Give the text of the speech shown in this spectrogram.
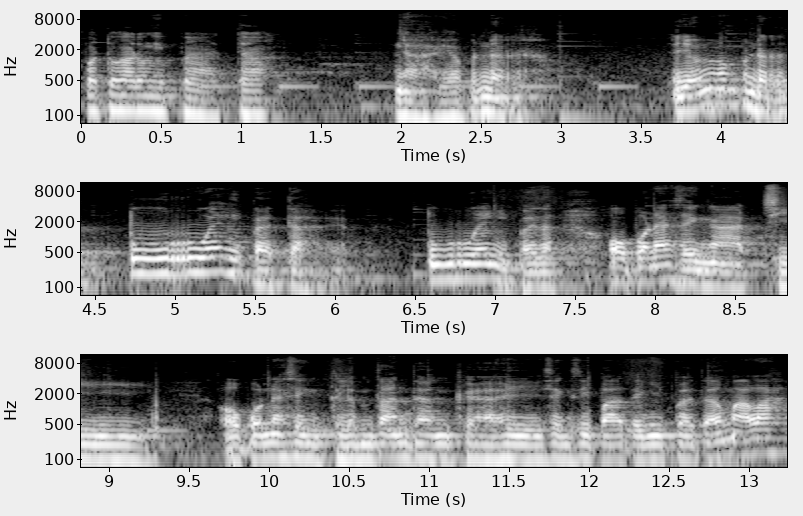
padha karo ibadah. Nah, ya bener. Ya memang bener. Turu ibadah. ya. Turu ibadah. Apa nek sing ngaji, apa nek sing gelem tandang gawe, sing sipate ibadah malah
